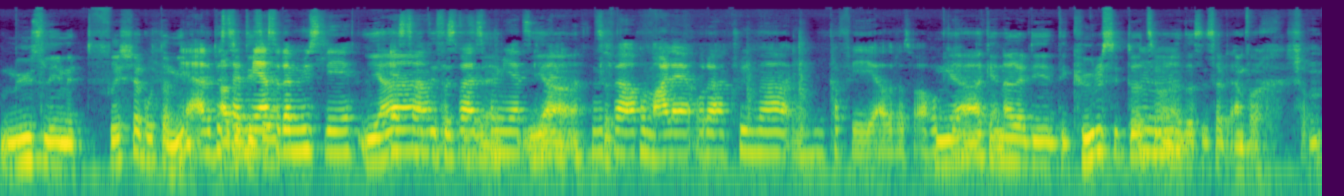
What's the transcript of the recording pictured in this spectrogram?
Müsli mit frischer, guter Milch. Ja, du bist Also halt mehr diese- so der Müsli-Esser. Ja, das diese- war jetzt diese- bei mir jetzt. ja, für mich war auch normale oder Creamer im Kaffee, also das war auch okay. Ja, generell die, die Kühlsituation, das ist halt einfach schon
